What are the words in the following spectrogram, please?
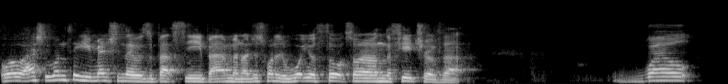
Well, actually, one thing you mentioned there was about CBAM, and I just wondered what your thoughts are on the future of that. Well,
